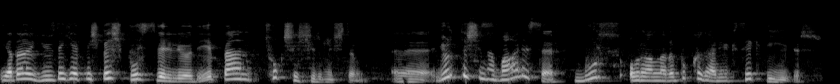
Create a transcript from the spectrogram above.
ya- da yüzde yetmiş beş burs veriliyor diye ben çok şaşırmıştım. Ee, yurt dışında maalesef burs oranları bu kadar yüksek değildir.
